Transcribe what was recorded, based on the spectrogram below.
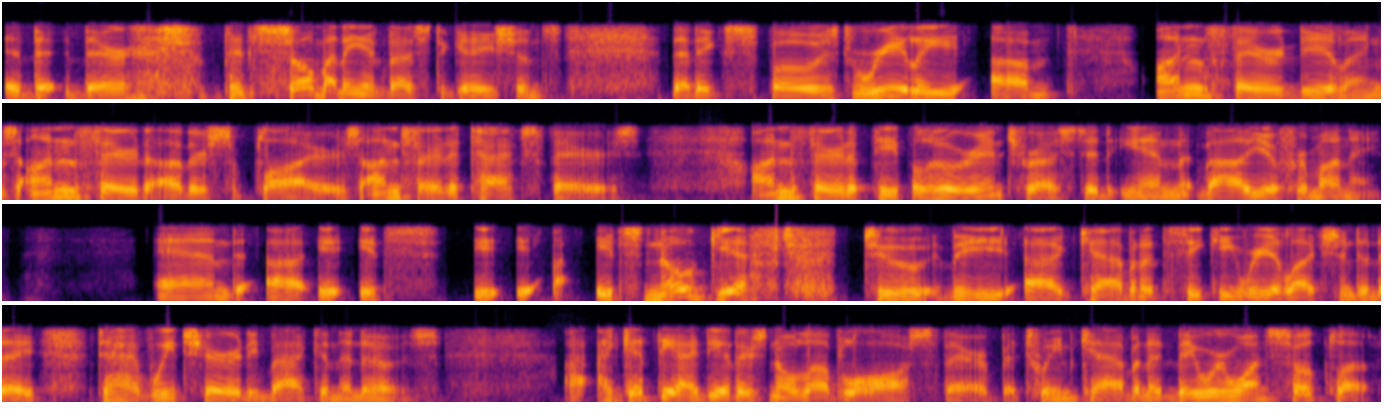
th- there have been so many investigations that exposed really um, unfair dealings, unfair to other suppliers, unfair to taxpayers, unfair to people who are interested in value for money. And uh, it, it's it, it's no gift to the uh, cabinet seeking reelection today to have We Charity back in the news. I, I get the idea there's no love lost there between cabinet. They were once so close,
